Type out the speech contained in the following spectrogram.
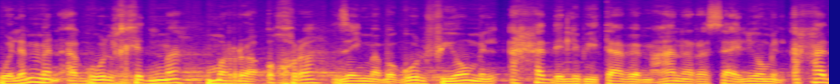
ولما أقول خدمة مرة أخرى زي ما بقول في يوم الأحد اللي بيتابع معانا رسائل يوم الأحد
